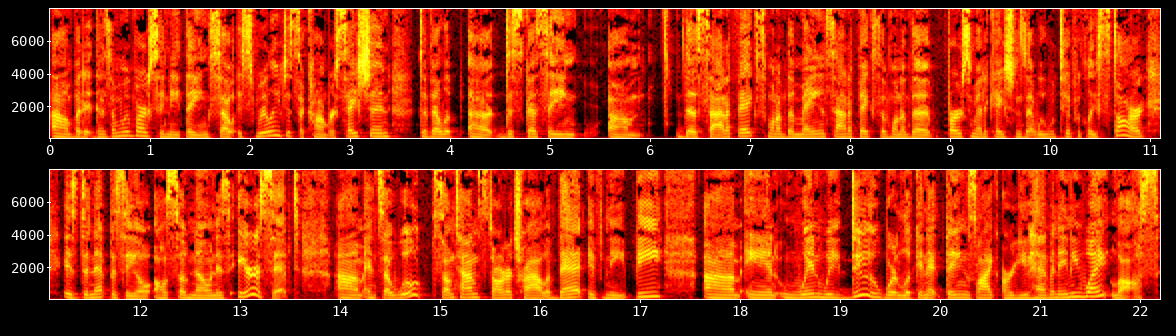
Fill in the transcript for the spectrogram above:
um, but it doesn't reverse anything. So it's really just a conversation, develop, uh, discussing, um, the side effects, one of the main side effects of one of the first medications that we would typically start is donepezil, also known as Aricept. Um, and so we'll sometimes start a trial of that if need be. Um, and when we do, we're looking at things like, are you having any weight loss?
